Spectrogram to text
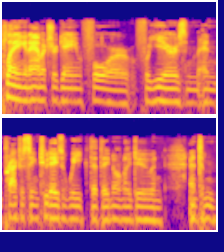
playing an amateur game for for years and, and practicing two days a week that they normally do, and and to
